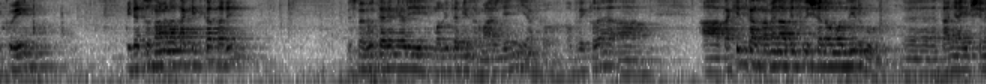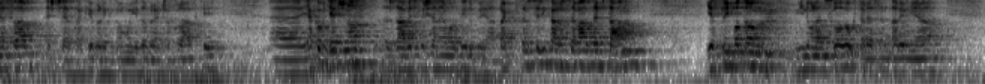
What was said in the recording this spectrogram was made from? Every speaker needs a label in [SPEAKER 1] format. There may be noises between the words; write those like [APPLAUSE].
[SPEAKER 1] Děkuji. Víte, co znamená ta kytka tady? My jsme v úterý měli modlitevní zhromáždění, jako obvykle, a, a ta kytka znamená vyslyšenou modlitbu. E, Tania ji přinesla, ještě taky byly k tomu i dobré čokoládky, e, jako vděčnost za vyslyšené modlitby. A tak jsem si říkal, že se vás zeptám, jestli po tom minulém slovu, které jsem tady měl,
